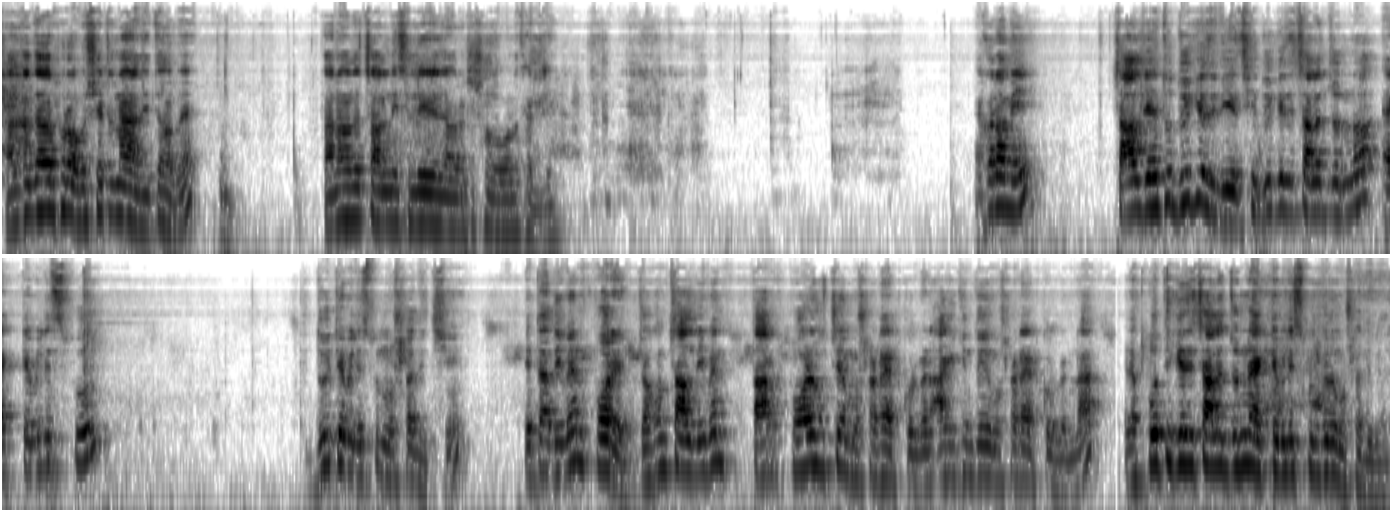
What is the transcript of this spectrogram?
চালটা দেওয়ার পর অবশ্যই এটা নাড়া দিতে হবে। তা না হলে চাল নিচে লেগে যাওয়ার একটা সম্ভাবনা থাকবে। এখন আমি চাল যেহেতু দুই কেজি দিয়েছি, দুই কেজি চালের জন্য এক টেবিল স্পুন, দুই টেবিল স্পুন মশলা দিচ্ছি। এটা দিবেন পরে, যখন চাল দিবেন, তারপরে হচ্ছে মশলাটা অ্যাড করবেন। আগে কিন্তু এই মশলাটা অ্যাড করবেন না। এটা প্রতি কেজি চালের জন্য এক টেবিল স্পুন করে মশলা দিবেন।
